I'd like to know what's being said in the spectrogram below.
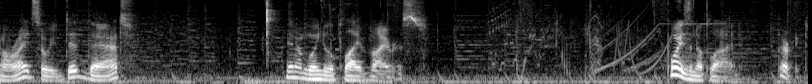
Alright, so we did that. Then I'm going to apply virus. Poison applied. Perfect.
